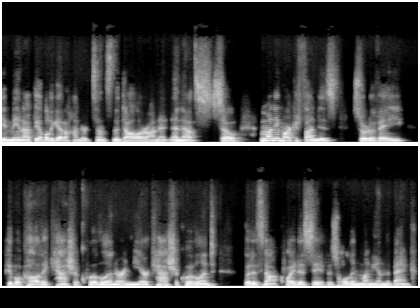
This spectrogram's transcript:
it may not be able to get 100 cents in the dollar on it. And that's so money market fund is sort of a, people call it a cash equivalent or a near cash equivalent, but it's not quite as safe as holding money in the bank,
